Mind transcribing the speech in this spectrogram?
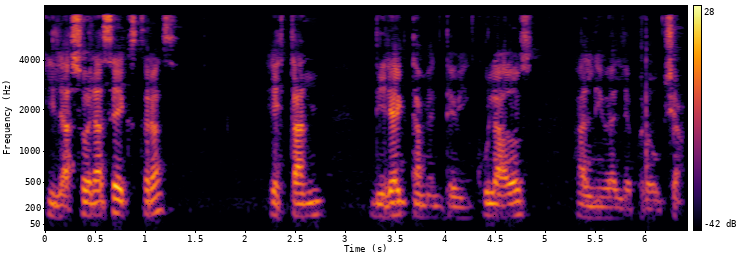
y las horas extras están directamente vinculados al nivel de producción.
